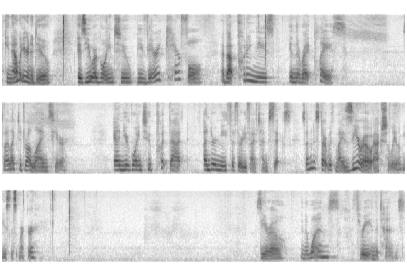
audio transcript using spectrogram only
Okay, now what you're going to do is you are going to be very careful about putting these in the right place. So I like to draw lines here. And you're going to put that underneath the 35 times 6. So I'm going to start with my 0, actually. Let me use this marker. 0 in the ones, 3 in the tens.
